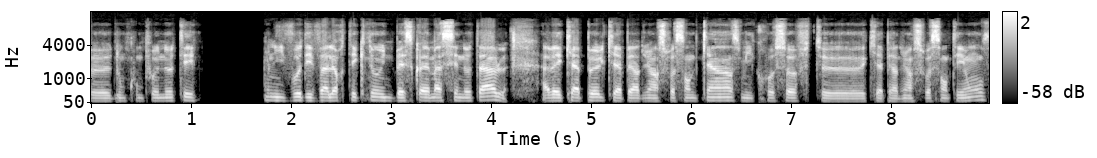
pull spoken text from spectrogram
Euh, donc on peut noter au niveau des valeurs techno, une baisse quand même assez notable, avec Apple qui a perdu un 75, Microsoft euh, qui a perdu un 71,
